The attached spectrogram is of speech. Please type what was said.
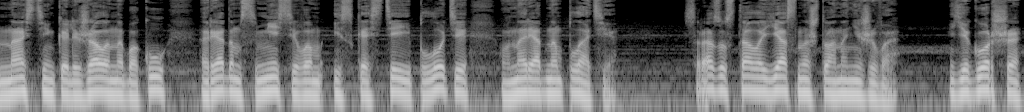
Настенька лежала на боку, рядом с месивом из костей и плоти в нарядном платье. Сразу стало ясно, что она не жива. Егорша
